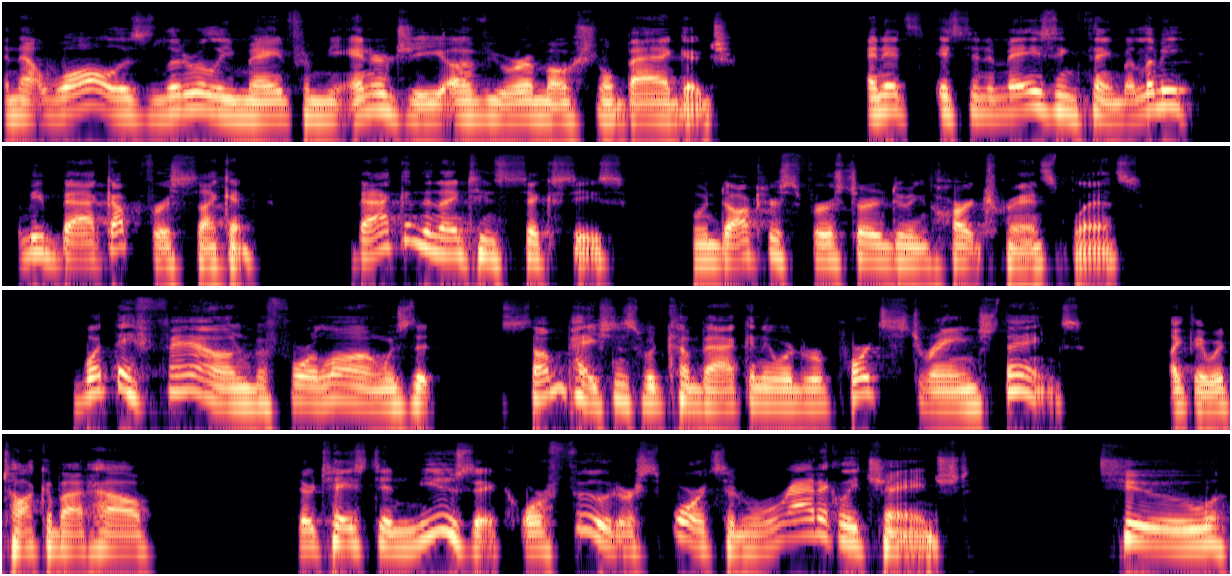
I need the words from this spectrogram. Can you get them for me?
And that wall is literally made from the energy of your emotional baggage. And it's it's an amazing thing. But let me let me back up for a second. Back in the 1960s, when doctors first started doing heart transplants, what they found before long was that some patients would come back and they would report strange things. Like they would talk about how their taste in music or food or sports had radically changed to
